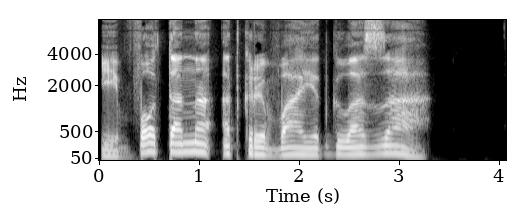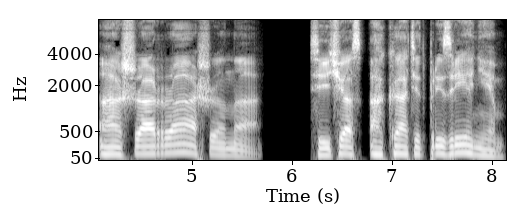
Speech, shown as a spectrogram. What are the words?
И вот она открывает глаза ошарашена. Сейчас окатит презрением,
